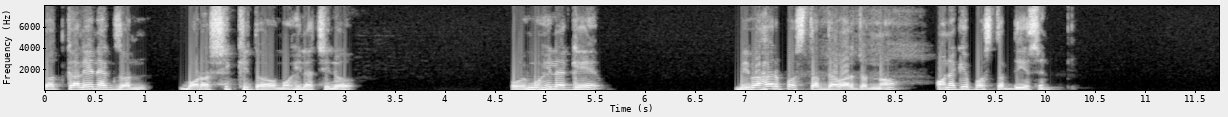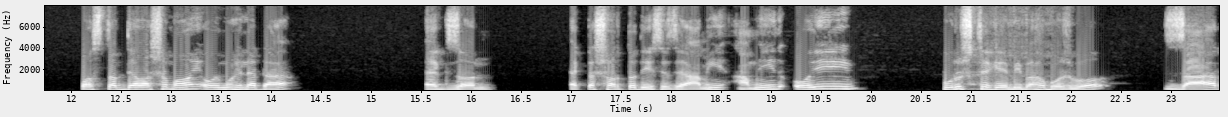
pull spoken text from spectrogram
তৎকালীন একজন বড় শিক্ষিত মহিলা ছিল। ওই মহিলাকে বিবাহের প্রস্তাব দেওয়ার জন্য অনেকে প্রস্তাব দিয়েছেন। প্রস্তাব দেওয়ার সময় ওই মহিলাটা একজন একটা শর্ত দিয়েছে যে আমি আমি ওই পুরুষ থেকে বিবাহ বসবো যার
